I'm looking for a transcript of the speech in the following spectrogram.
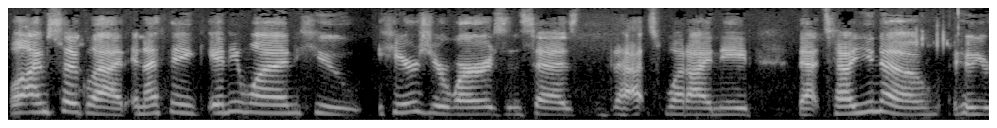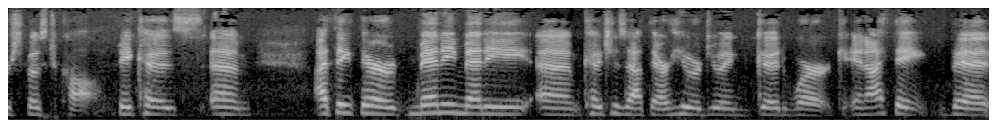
Well, I'm so glad. And I think anyone who hears your words and says, that's what I need, that's how you know who you're supposed to call. Because um, I think there are many, many um, coaches out there who are doing good work. And I think that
